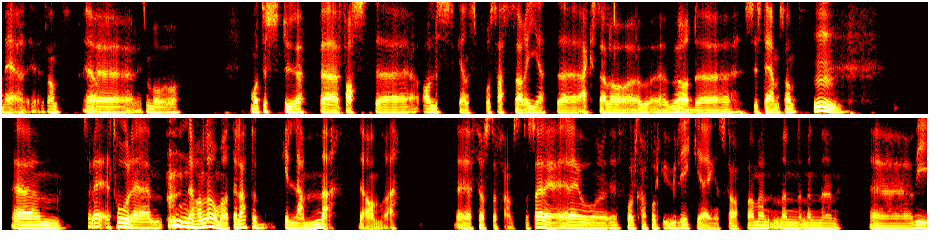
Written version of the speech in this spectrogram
med, sant? Ja. Uh, liksom å på en måte støpe fast uh, alskens prosesser i et uh, Excel- og eh, Word-system, sant? Mm. Um, så det, jeg tror det, det handler om at det er lett å glemme det andre, det først og fremst. Og så er det, er det jo folk, har folk ulike egenskaper, men, men, men uh, vi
